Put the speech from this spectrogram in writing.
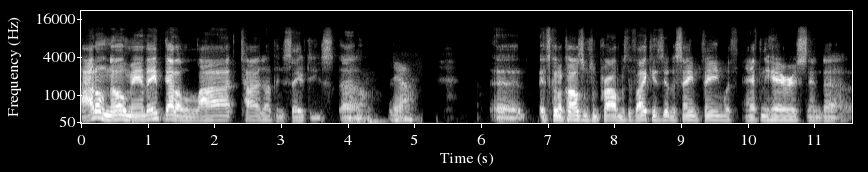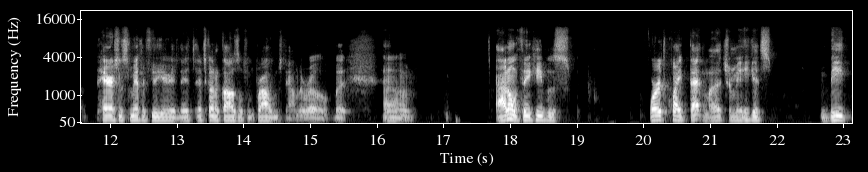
I don't know, man. They've got a lot tied up in safeties. Um, yeah. Uh, it's going to cause them some problems. The Vikings did the same thing with Anthony Harris and uh, Harrison Smith a few years. It, it's going to cause them some problems down the road. But um, I don't think he was worth quite that much. I mean, he gets beat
